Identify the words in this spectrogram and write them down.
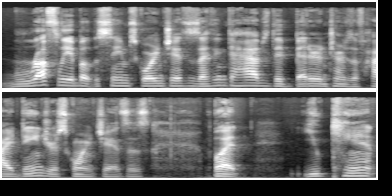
roughly about the same scoring chances. I think the Habs did better in terms of high danger scoring chances, but you can't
